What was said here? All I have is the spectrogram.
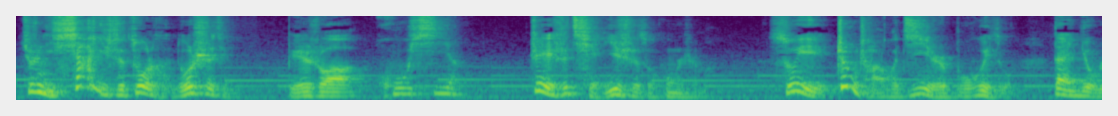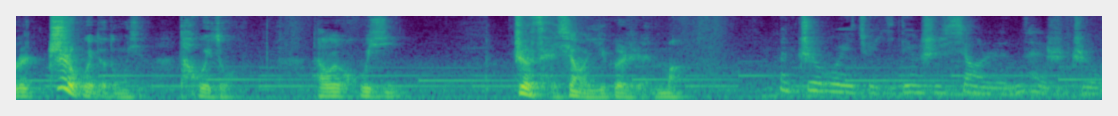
就是你下意识做了很多事情，比如说呼吸啊，这也是潜意识所控制嘛。所以正常的话，机器人不会做，但有了智慧的东西，它会做，它会呼吸，这才像一个人嘛。那智慧就一定是像人才是智慧。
